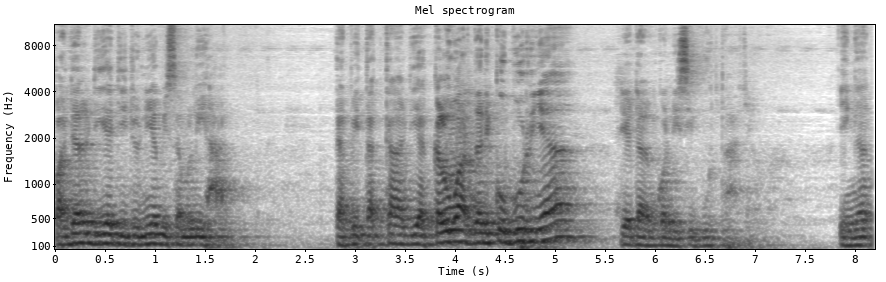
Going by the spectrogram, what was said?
Padahal dia di dunia bisa melihat. Tapi tatkala dia keluar dari kuburnya, dia dalam kondisi buta. Ingat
